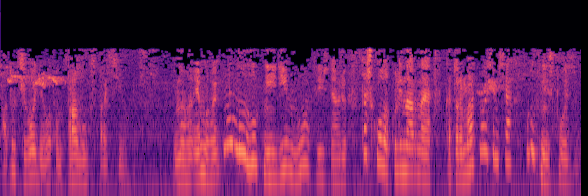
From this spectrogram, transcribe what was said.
А тут сегодня вот он про лук спросил. Ему, ему говорят, ну мы лук не едим, ну отлично. Я говорю, та школа кулинарная, к которой мы относимся, лук не использует.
